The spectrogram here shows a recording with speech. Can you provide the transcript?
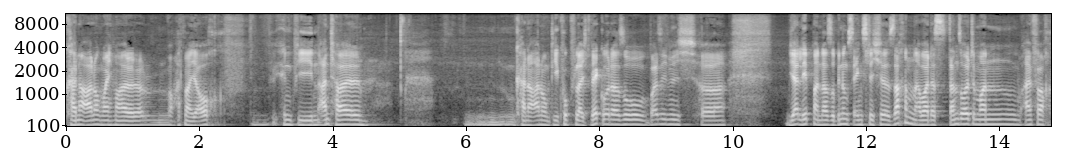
keine Ahnung, manchmal hat man ja auch irgendwie einen Anteil, keine Ahnung, die guckt vielleicht weg oder so, weiß ich nicht. Äh, ja, lebt man da so bindungsängstliche Sachen, aber das, dann sollte man einfach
